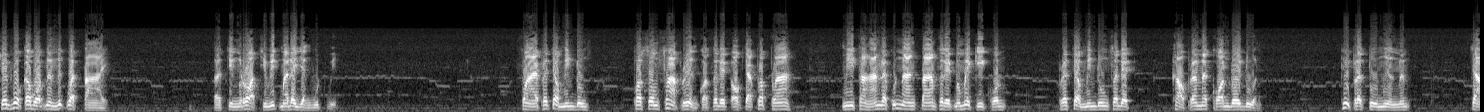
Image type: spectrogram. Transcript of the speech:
จนพวกกบฏนั้นนึกว่าตาย แต่จึงรอดชีวิตมาได้อย่างวุดวิดฝ่ายพระเจ้ามินดุง พอทรงทราบเรื่องก่อนเสด็จออกจากพระพลามีทหารและขุนนางตามเสด็จมาไม่กี่คน พระเจ้ามินดุงเสด็จเข้าพระนครโดยด่วน ที่ประตูเมืองนั้นจ้า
